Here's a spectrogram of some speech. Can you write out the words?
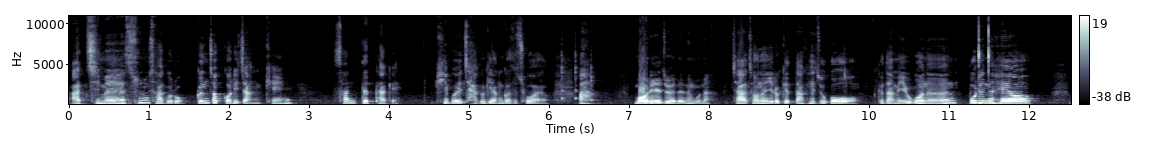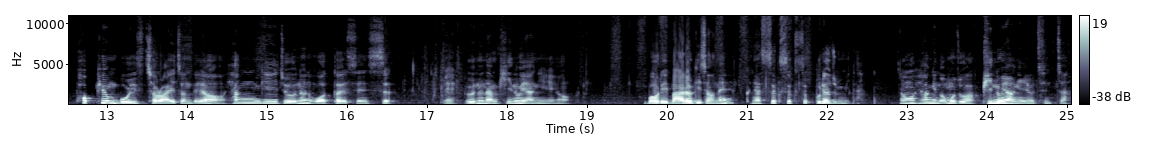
아침에 순삭으로 끈적거리지 않게 산뜻하게 피부에 자극이 안 가서 좋아요. 아 머리 해줘야 되는구나. 자 저는 이렇게 딱 해주고 그 다음에 요거는 뿌리는 헤어 퍼퓸 모이스처라이저인데요. 향기 주는 water essence. 예, 은은한 비누 향이에요. 머리 마르기 전에 그냥 쓱쓱쓱 뿌려줍니다. 어, 향이 너무 좋아. 비누 향이에요, 진짜.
